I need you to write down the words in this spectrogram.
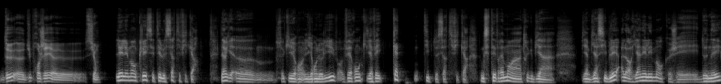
de, euh, du projet euh, Sion. L'élément clé, c'était le certificat. D'ailleurs, ceux qui liront, liront le livre verront qu'il y avait quatre types de certificats. Donc c'était vraiment un truc bien, bien, bien ciblé. Alors, il y a un élément que j'ai donné,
